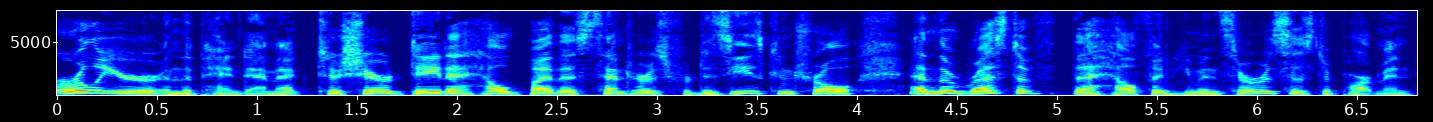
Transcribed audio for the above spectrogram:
earlier in the pandemic to share data held by the Centers for Disease Control and the rest of the Health and Human Services Department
